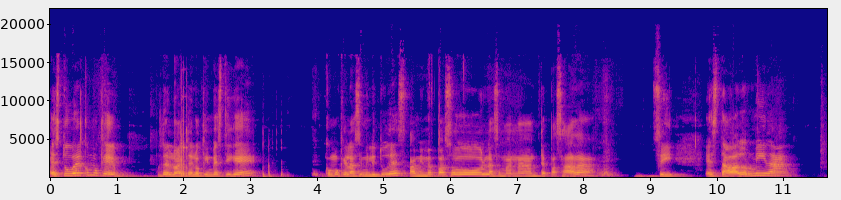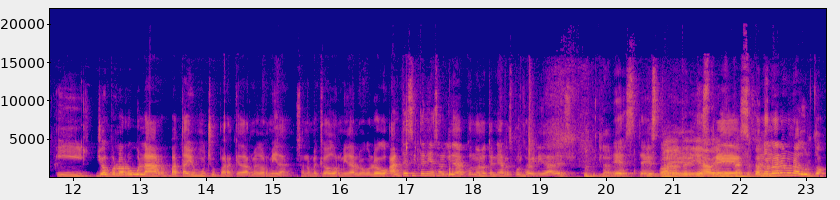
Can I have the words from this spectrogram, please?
estuve como que de lo, de lo que investigué, como que las similitudes, a mí me pasó la semana antepasada, sí, estaba dormida y yo por lo regular batallo mucho para quedarme dormida, o sea, no me quedo dormida luego, luego. Antes sí tenía esa habilidad cuando no tenía responsabilidades, claro. este, Este, Cuando tenía estrés, veintitantos cuando no era un adulto,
